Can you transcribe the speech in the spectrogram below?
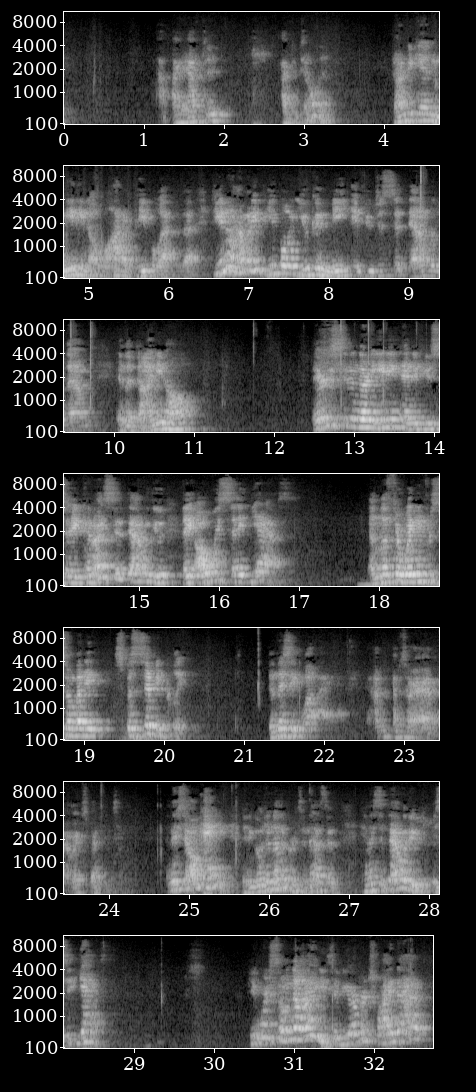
I have to, I have to tell them. And I began meeting a lot of people after that. Do you know how many people you can meet if you just sit down with them in the dining hall? They're just sitting there eating, and if you say, Can I sit down with you? they always say yes. Unless they're waiting for somebody specifically. Then they say, Well, I, am I'm, I'm sorry, I'm, I'm expecting something. And they say, Okay. Then you go to another person and ask them, Can I sit down with you? They say, Yes. You were so nice. Have you ever tried that?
